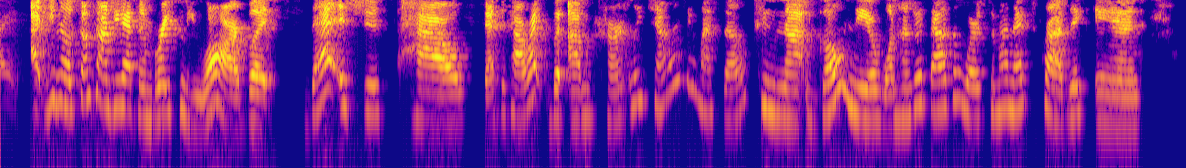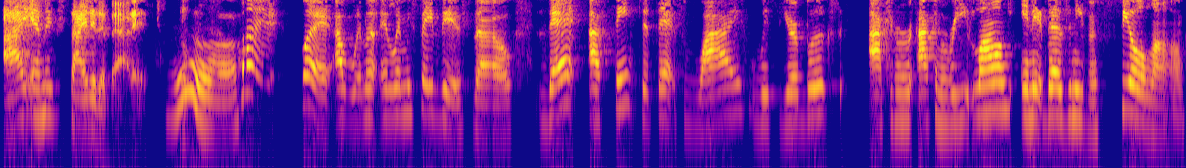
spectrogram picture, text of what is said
Right. I, you know, sometimes you have to embrace who you are, but that is just how, that's just how I write. But I'm currently challenging myself to not go near 100,000 words for my next project and I am excited about it. Ooh. But but I would, and let me say this though, that I think that that's why with your books, I can I can read long and it doesn't even feel long.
